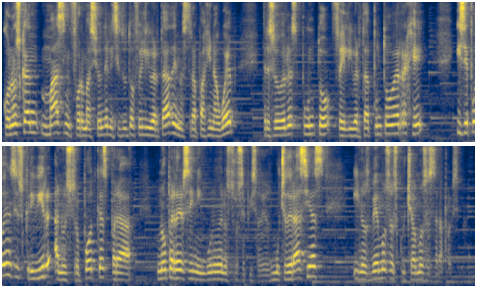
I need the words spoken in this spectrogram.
Conozcan más información del Instituto Fe y Libertad en nuestra página web www.felibertad.org y se pueden suscribir a nuestro podcast para no perderse ninguno de nuestros episodios. Muchas gracias y nos vemos o escuchamos hasta la próxima.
